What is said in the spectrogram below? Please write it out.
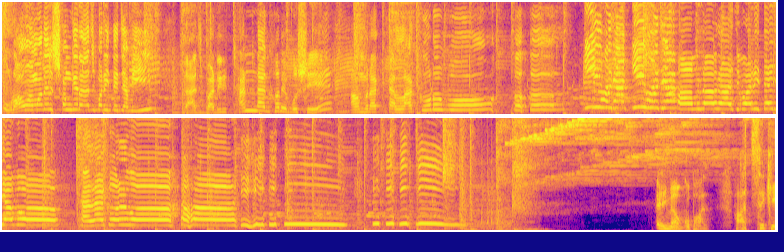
তোরাও আমাদের সঙ্গে রাজবাড়িতে যাবি। রাজবাড়ির ঠান্ডা ঘরে বসে আমরা খেলা করব। কি মজা কি মজা। আমরাও রাজবাড়িতে যাব। খেলা করব। এই নাও গোপাল আজ থেকে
